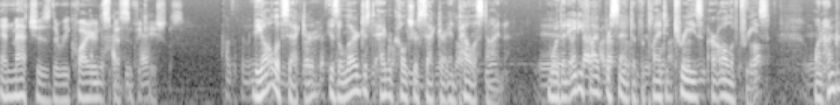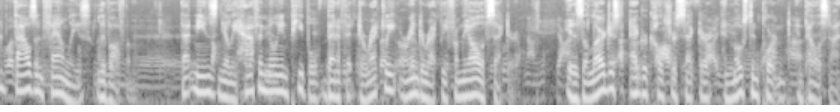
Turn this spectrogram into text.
and matches the required specifications. The olive sector is the largest agriculture sector in Palestine. More than 85% of the planted trees are olive trees. 100,000 families live off them. That means nearly half a million people benefit directly or indirectly from the olive sector. It is the largest agriculture sector and most important in Palestine.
